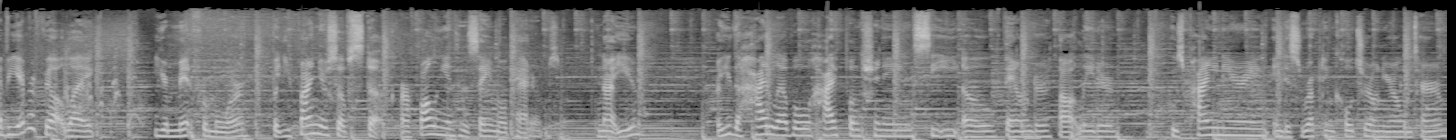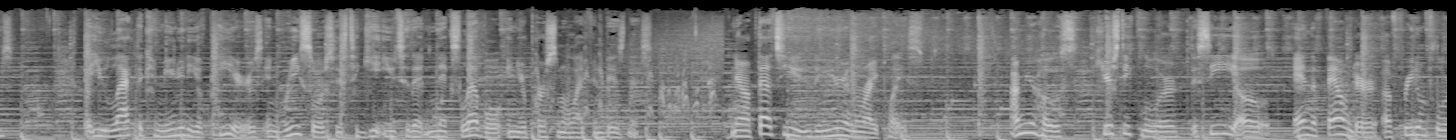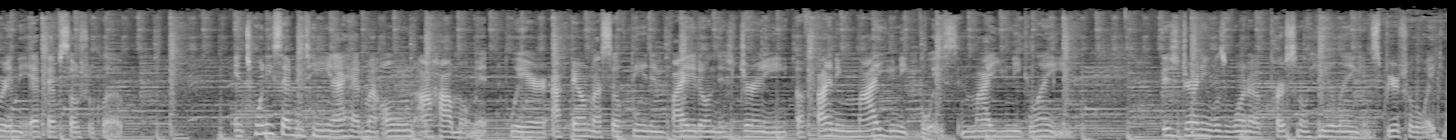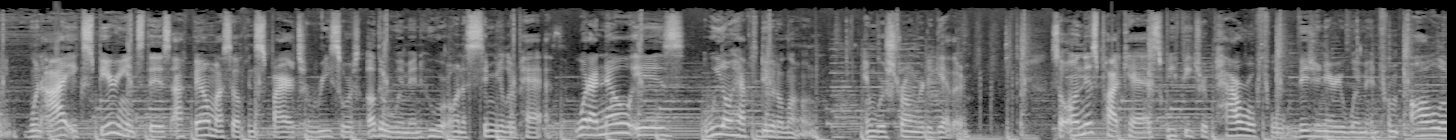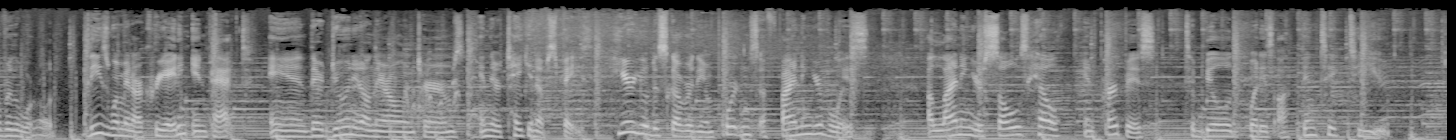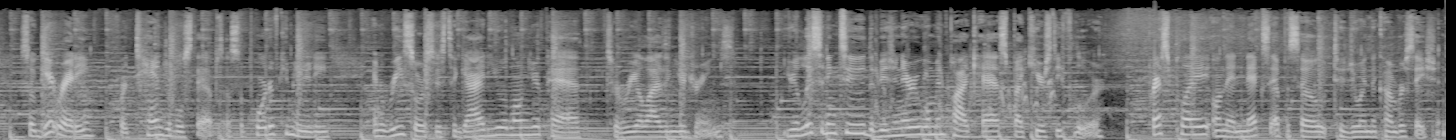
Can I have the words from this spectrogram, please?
Have you ever felt like you're meant for more, but you find yourself stuck or falling into the same old patterns? Not you? Are you the high level, high functioning CEO, founder, thought leader who's pioneering and disrupting culture on your own terms? But you lack the community of peers and resources to get you to that next level in your personal life and business. Now, if that's you, then you're in the right place. I'm your host, Kirstie Fleur, the CEO and the founder of Freedom Fleur in the FF Social Club. In 2017, I had my own aha moment where I found myself being invited on this journey of finding my unique voice and my unique lane. This journey was one of personal healing and spiritual awakening. When I experienced this, I found myself inspired to resource other women who were on a similar path. What I know is we don't have to do it alone, and we're stronger together. So, on this podcast, we feature powerful, visionary women from all over the world. These women are creating impact and they're doing it on their own terms and they're taking up space. Here, you'll discover the importance of finding your voice, aligning your soul's health and purpose to build what is authentic to you. So, get ready for tangible steps, a supportive community, and resources to guide you along your path to realizing your dreams. You're listening to the Visionary Woman podcast by Kirstie Fleur. Press play on that next episode to join the conversation.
